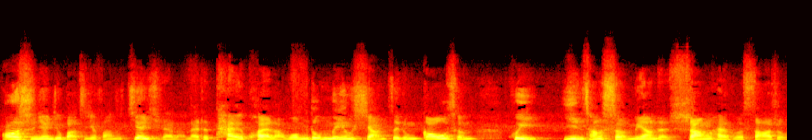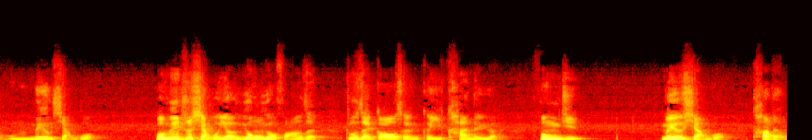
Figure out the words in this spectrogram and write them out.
二十年就把这些房子建起来了，来得太快了，我们都没有想这种高层会隐藏什么样的伤害和杀手，我们没有想过。我们只想过要拥有房子，住在高层可以看得远，风景，没有想过它的。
